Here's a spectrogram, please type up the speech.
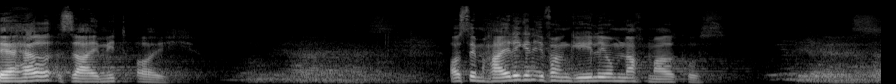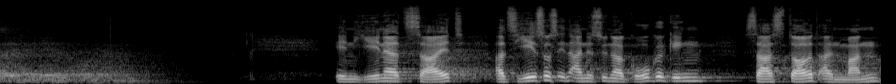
Der Herr sei mit euch. Aus dem heiligen Evangelium nach Markus. In jener Zeit, als Jesus in eine Synagoge ging, saß dort ein Mann,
